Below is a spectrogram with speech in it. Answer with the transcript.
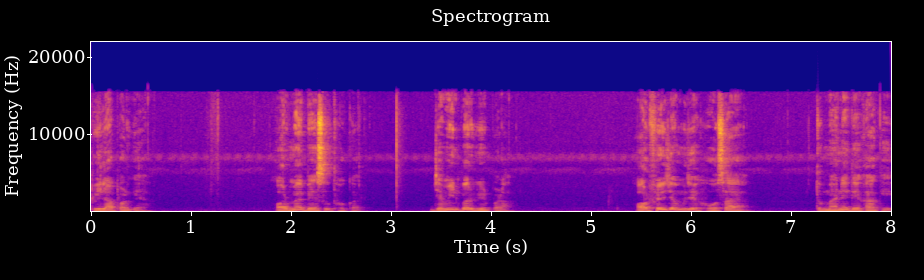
पीला पड़ गया और मैं बेसुध होकर ज़मीन पर गिर पड़ा। और फिर जब मुझे होश आया तो मैंने देखा कि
